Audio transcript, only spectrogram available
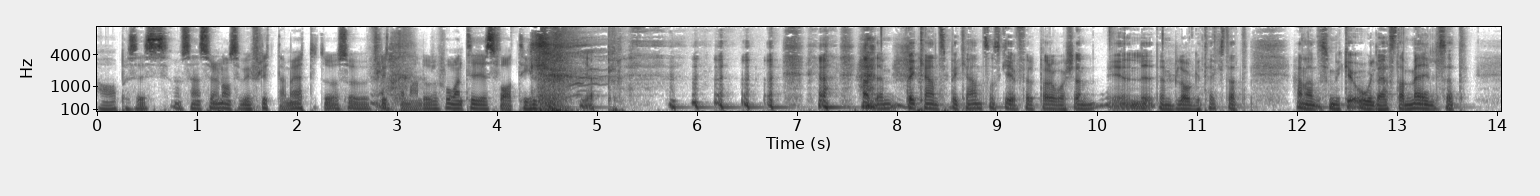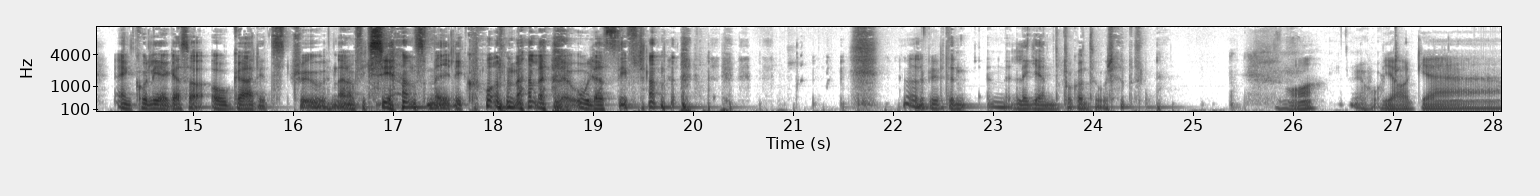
Ja, precis. Och sen så är det någon som vill flytta mötet och så flyttar man och då får man tio svar till. Japp. Jag hade en bekants bekant som skrev för ett par år sedan i en liten bloggtext att han hade så mycket olästa mejl så att en kollega sa Oh God it's true när de fick se hans mejlikon med alla alla oläst siffran. Det hade blivit en, en legend på kontoret. Ja, jag eh,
